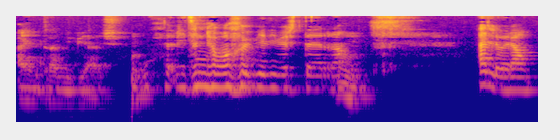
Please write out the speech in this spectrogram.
a entrambi piace. Ritorniamo coi piedi per terra. Mm. Allora,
